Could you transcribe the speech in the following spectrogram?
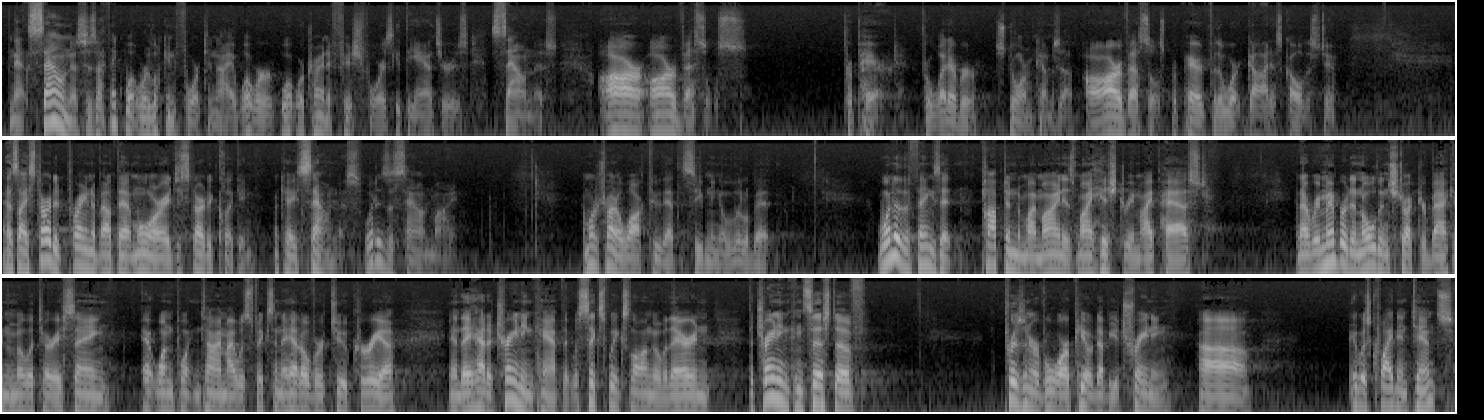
And that soundness is, I think, what we're looking for tonight. What we're, what we're trying to fish for is get the answer is soundness. Are our vessels prepared for whatever storm comes up? Are our vessels prepared for the work God has called us to? As I started praying about that more, it just started clicking. Okay, soundness. What is a sound mind? I'm going to try to walk through that this evening a little bit. One of the things that popped into my mind is my history, my past. And I remembered an old instructor back in the military saying at one point in time, I was fixing to head over to Korea, and they had a training camp that was six weeks long over there. And the training consists of prisoner of war, POW training. Uh, it was quite intense.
